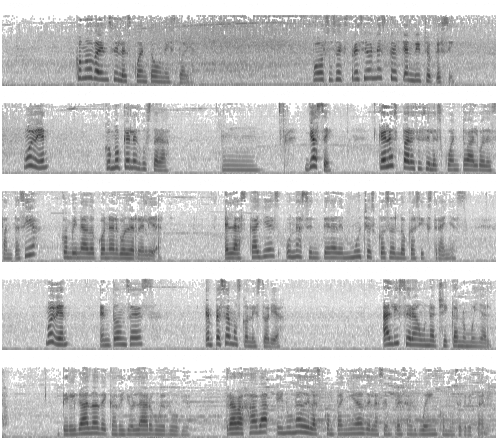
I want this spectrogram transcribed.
¿Cómo ven si les cuento una historia? Por sus expresiones creo que han dicho que sí. Muy bien, ¿cómo que les gustará? Mm, ya sé, ¿qué les parece si les cuento algo de fantasía combinado con algo de realidad? En las calles una centera de muchas cosas locas y extrañas. Muy bien, entonces empecemos con la historia. Alice era una chica no muy alta, delgada de cabello largo y rubio. Trabajaba en una de las compañías de las empresas Wayne como secretaria.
